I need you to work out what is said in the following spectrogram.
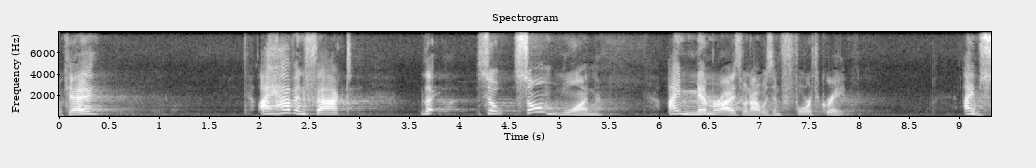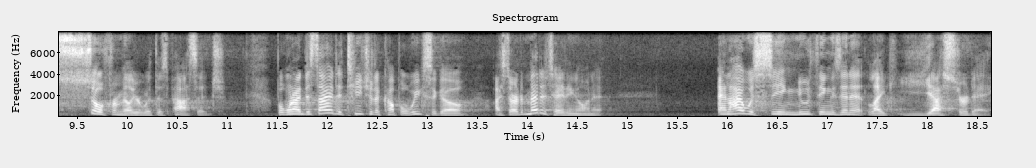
okay? I have, in fact, like, so Psalm 1, I memorized when I was in fourth grade. I am so familiar with this passage. But when I decided to teach it a couple weeks ago, I started meditating on it. And I was seeing new things in it like yesterday.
